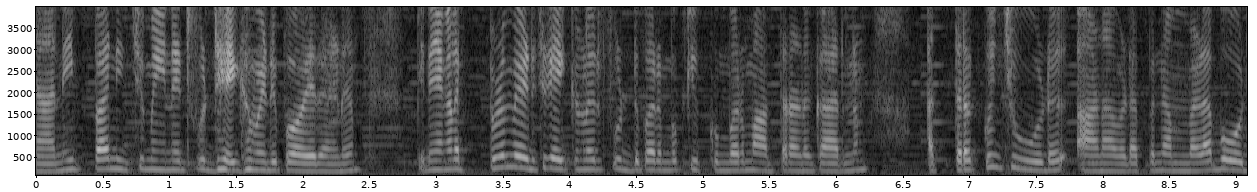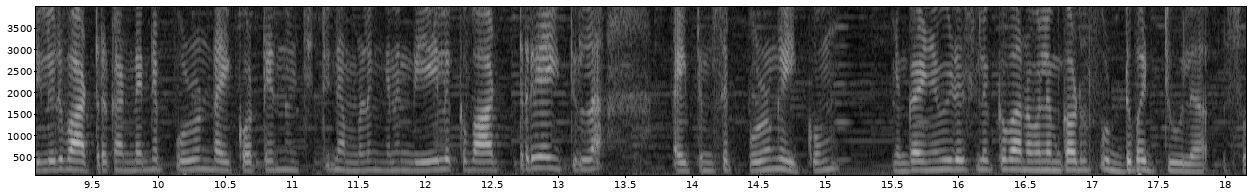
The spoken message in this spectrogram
ഞാനിപ്പോൾ നിച്ചു മെയിനായിട്ട് ഫുഡ് കഴിക്കാൻ വേണ്ടി പോയതാണ്. പിന്നെ ഞങ്ങൾ എപ്പോഴും മേടിച്ച് കഴിക്കുന്ന ഒരു ഫുഡ് പറയുമ്പോൾ ക്യുക്കുംബർ മാത്രമാണ് കാരണം അത്രക്കും ചൂട് ആണ് അവിടെ. അപ്പം നമ്മളെ ബോഡിയിൽ ഒരു വാട്ടർ കണ്ടന്റ് എപ്പോഴും ഉണ്ടായിക്കോട്ടെ എന്ന് വെച്ചിട്ട് നമ്മൾ ഇങ്ങനെ എന്തെങ്കിലുമൊക്കെ വാട്ടറി ആയിട്ടുള്ള ഐറ്റംസ് എപ്പോഴും കഴിക്കും. ഞാൻ കഴിഞ്ഞ വീഡിയോസിലൊക്കെ പറഞ്ഞ പോലെ നമുക്ക് അവിടെ ഫുഡ് പറ്റൂല. സോ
